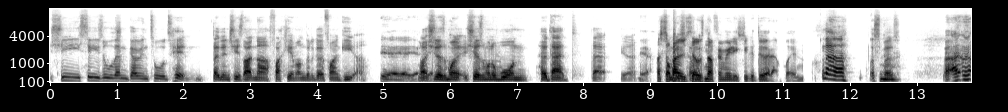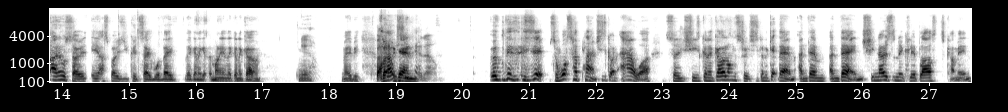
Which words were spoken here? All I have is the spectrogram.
she sees all them going towards him, but then she's like, "Nah, fuck him. I'm gonna go find Geeta." yeah, yeah, yeah. Like yeah. she doesn't want, she doesn't want to warn her dad that you know. Yeah. I suppose there was nothing really she could do at that point. Nah, I suppose. But, and and also, I suppose you could say, well, they they're going to get the money and they're going to go. Yeah, Maybe. but, But again- again, she here This this is it. So what's her plan? She's got an hour, so she's going to go along the street. She's going to get them, and then and then she knows the nuclear blasts come in.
